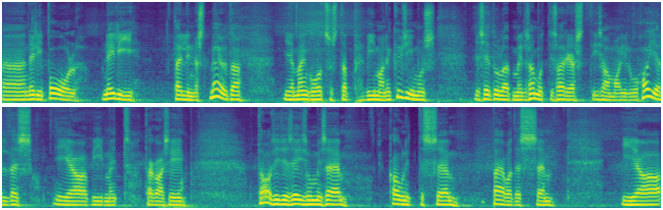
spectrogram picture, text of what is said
äh, neli pool, neli Tallinnast mööda ja mängu otsustab viimane küsimus ja see tuleb meil samuti sarjast Isamaa ilu hoieldes ja viib meid tagasi taasiseseisvumise kaunitesse päevadesse ja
